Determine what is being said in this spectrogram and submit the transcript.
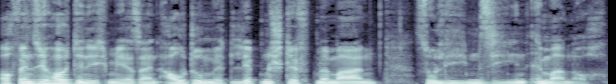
Auch wenn sie heute nicht mehr sein Auto mit Lippenstift bemalen, so lieben sie ihn immer noch.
